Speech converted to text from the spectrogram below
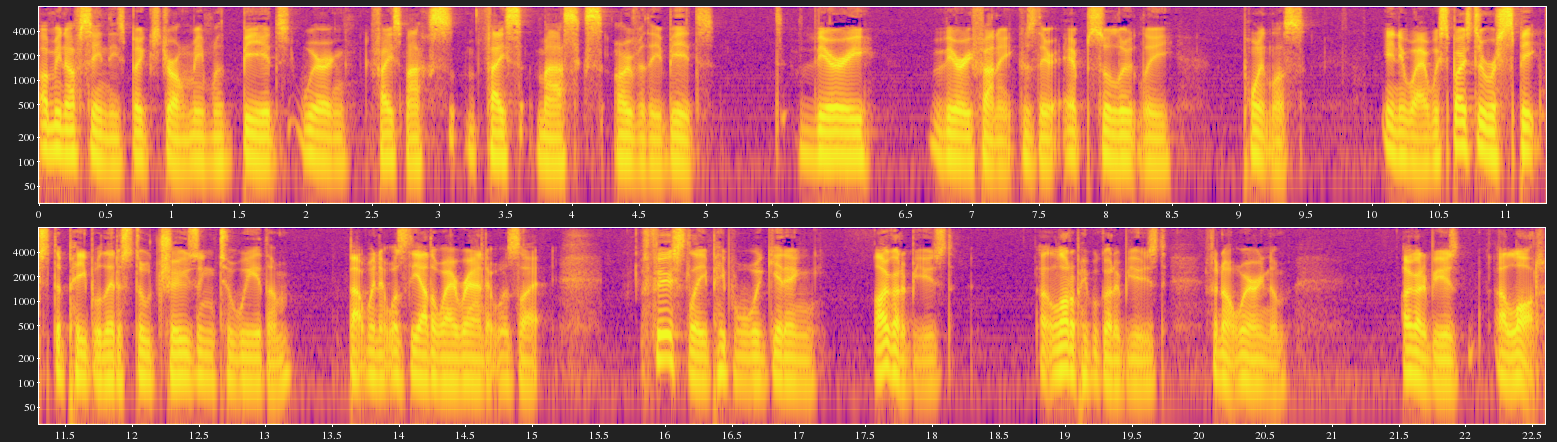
I mean, I've seen these big, strong men with beards wearing face masks, face masks over their beards. Very, very funny because they're absolutely pointless. Anyway, we're supposed to respect the people that are still choosing to wear them but when it was the other way around, it was like, firstly, people were getting, I got abused. A lot of people got abused for not wearing them. I got abused a lot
